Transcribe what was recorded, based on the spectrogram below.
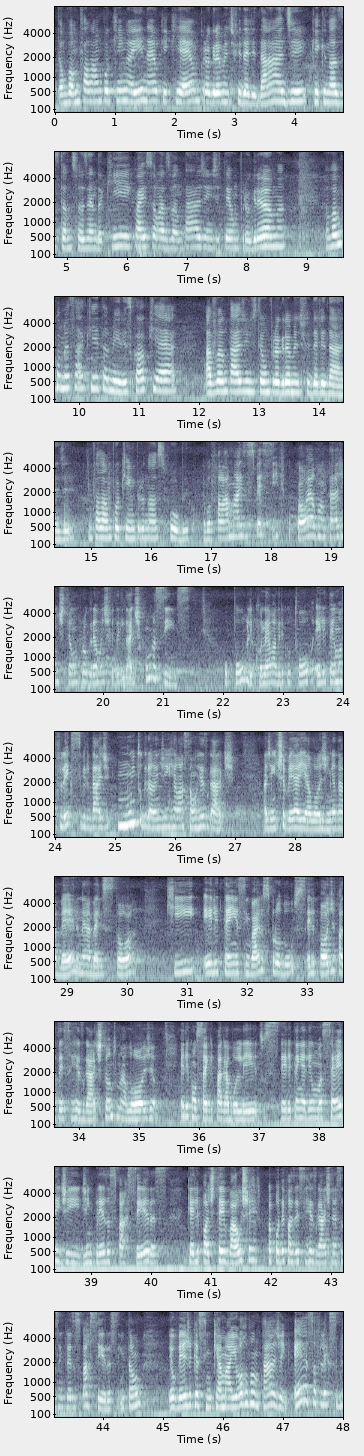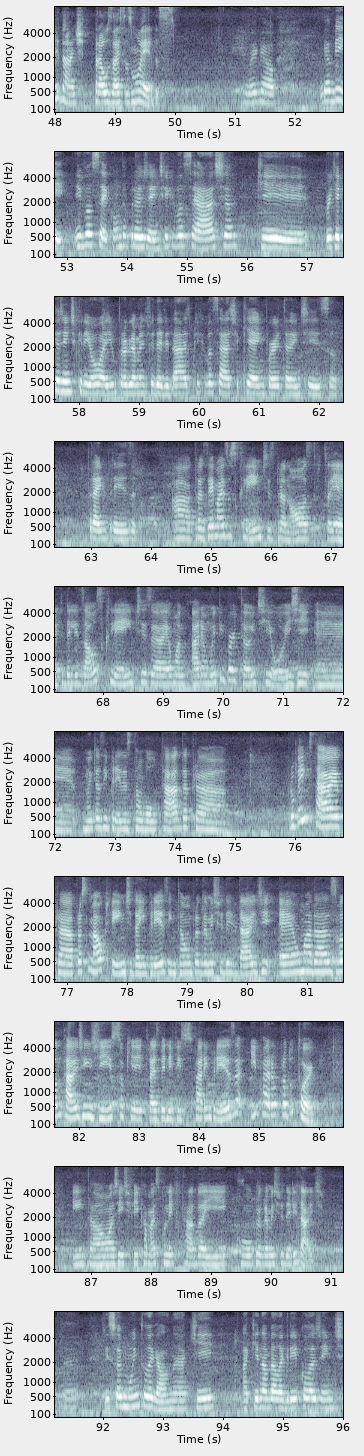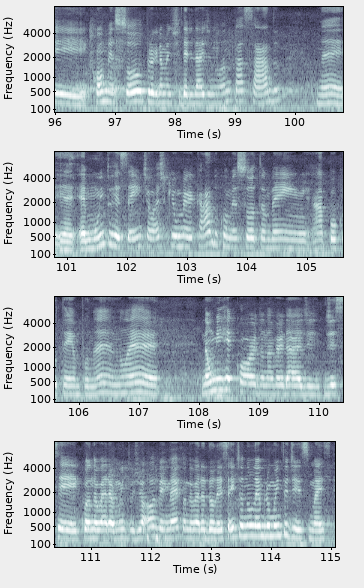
Então vamos falar um pouquinho aí, né, o que, que é um programa de fidelidade, o que, que nós estamos fazendo aqui, quais são as vantagens de ter um programa. Então vamos começar aqui, Tamires, qual que é a vantagem de ter um programa de fidelidade? Vamos falar um pouquinho para o nosso público. Eu vou falar mais específico qual é a vantagem de ter um programa de fidelidade com a CIDS. O público, né, o agricultor, ele tem uma flexibilidade muito grande em relação ao resgate. A gente vê aí a lojinha da Belle, né, a Belle Store, que ele tem assim vários produtos, ele pode fazer esse resgate tanto na loja, ele consegue pagar boletos, ele tem ali uma série de, de empresas parceiras que ele pode ter voucher para poder fazer esse resgate nessas empresas parceiras. Então, eu vejo que assim que a maior vantagem é essa flexibilidade para usar essas moedas. Legal. Gabi, e você? Conta pra gente, o que, que você acha que por que, que a gente criou aí um programa de fidelidade? Por que, que você acha que é importante isso para a empresa? Ah, trazer mais os clientes para nós, é, fidelizar os clientes é uma área muito importante hoje. É, muitas empresas estão voltadas para para o bem-estar, para aproximar o cliente da empresa. Então, o programa de fidelidade é uma das vantagens disso, que traz benefícios para a empresa e para o produtor. Então a gente fica mais conectado aí com o programa de fidelidade. É, isso é muito legal, né? Aqui, aqui na Bela Agrícola a gente começou o programa de fidelidade no ano passado, né? É, é muito recente. Eu acho que o mercado começou também há pouco tempo, né? Não é não me recordo, na verdade, de ser quando eu era muito jovem, né? Quando eu era adolescente, eu não lembro muito disso, mas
